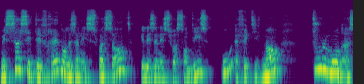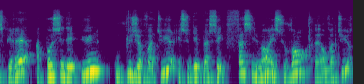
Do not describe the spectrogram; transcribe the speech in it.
Mais ça, c'était vrai dans les années 60 et les années 70 où effectivement, tout le monde aspirait à posséder une ou plusieurs voitures et se déplacer facilement et souvent euh, en voiture.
